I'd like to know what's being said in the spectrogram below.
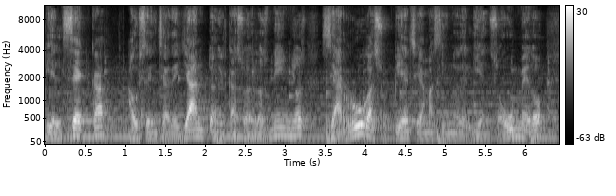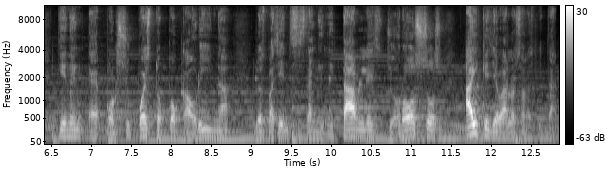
Piel seca, ausencia de llanto en el caso de los niños, se arruga su piel, se llama signo de lienzo húmedo, tienen eh, por supuesto poca orina, los pacientes están irritables, llorosos, hay que llevarlos al hospital.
